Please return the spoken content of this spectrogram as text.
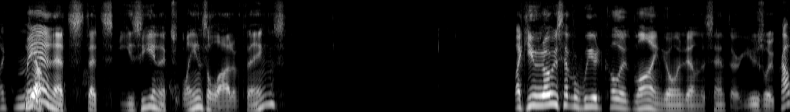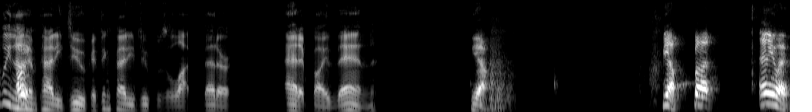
Like Yeah. man, that's that's easy and explains a lot of things. Like you would always have a weird colored line going down the center. Usually, probably oh, not yeah. in Patty Duke. I think Patty Duke was a lot better at it by then. Yeah. Yeah, but anyway,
